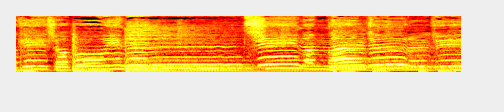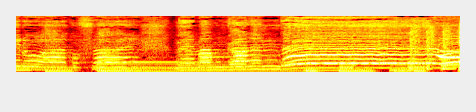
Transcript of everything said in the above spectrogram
여기저 보이는 지난 날들을 뒤로하고 fly. 내맘 가는 대로.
